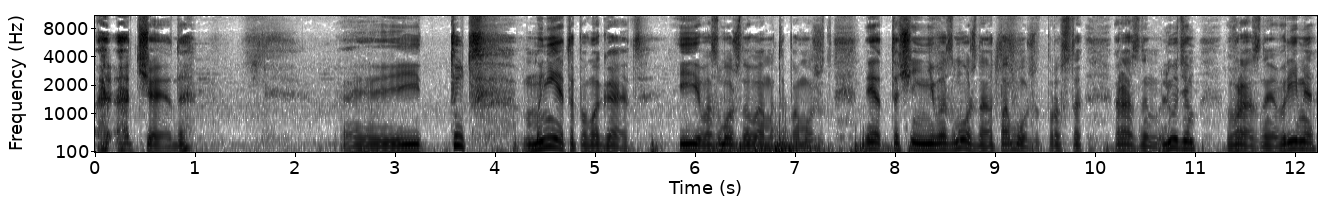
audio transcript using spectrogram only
Отчая, да? И тут мне это помогает. И, возможно, вам это поможет. Это, точнее, невозможно, а поможет. Просто разным людям в разное время,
